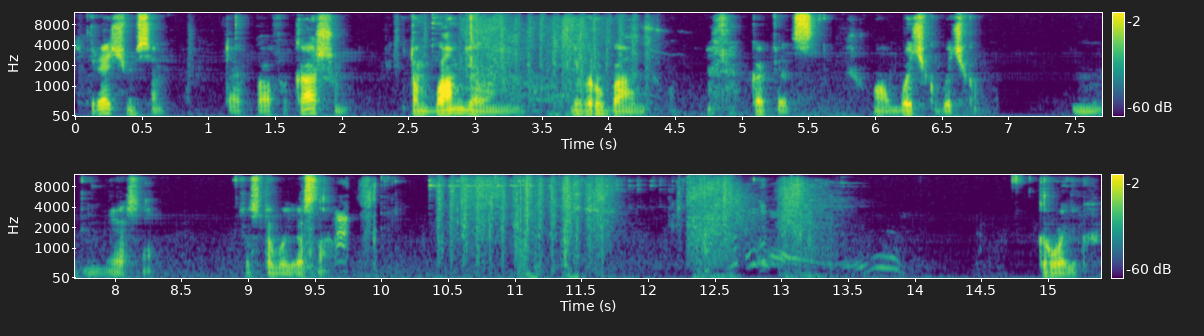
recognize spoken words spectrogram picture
спрячемся. Так по потом бам делаем и вырубаем. Капец о бочка бочка Мгм, ясно что с тобой ясно кролик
